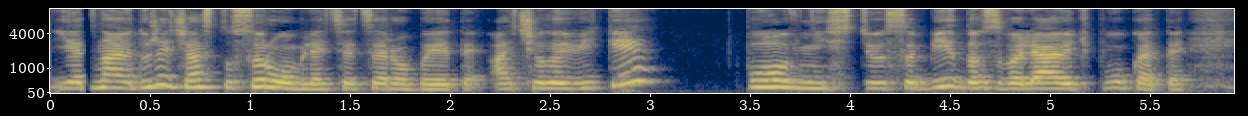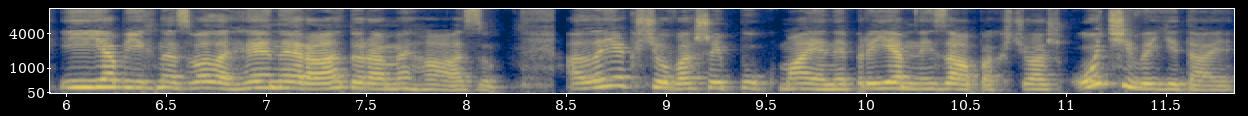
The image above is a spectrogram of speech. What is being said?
я знаю, дуже часто соромляться це робити, а чоловіки повністю собі дозволяють пукати. І я б їх назвала генераторами газу. Але якщо ваш пук має неприємний запах, що аж очі виїдає,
